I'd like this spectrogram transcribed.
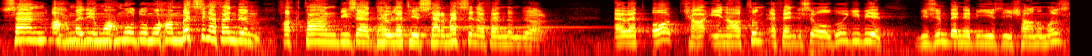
Sen Ahmedi Mahmudu Muhammed'sin efendim. Hak'tan bize devleti sermezsin efendim diyor. Evet o kainatın efendisi olduğu gibi bizim de Nebi Zişanımız,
